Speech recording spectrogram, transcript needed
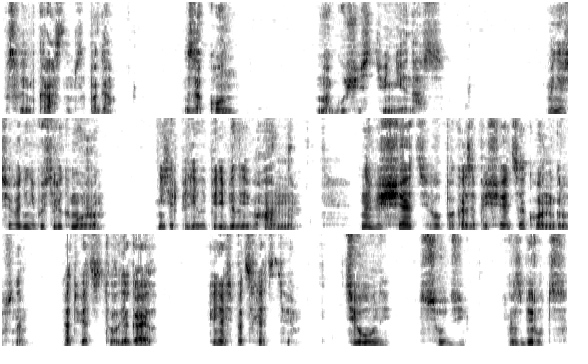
по своим красным сапогам. Закон могущественнее нас. Меня сегодня не пустили к мужу. Нетерпеливо перебила его Анна. Но обещать его пока запрещает закон, грустно. Ответствовал Ягайло. Князь под следствием. Тиуны, судьи разберутся.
